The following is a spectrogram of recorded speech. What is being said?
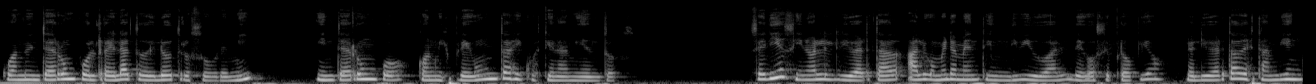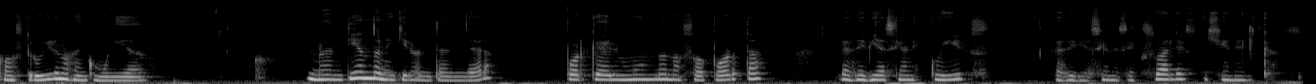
Cuando interrumpo el relato del otro sobre mí, interrumpo con mis preguntas y cuestionamientos. ¿Sería si no la libertad algo meramente individual de goce propio? La libertad es también construirnos en comunidad. No entiendo ni quiero entender por qué el mundo no soporta las desviaciones queers, las desviaciones sexuales y genéricas.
